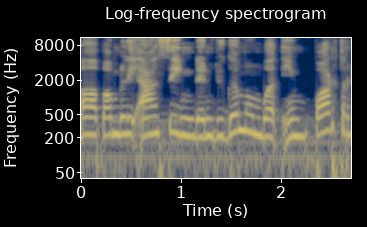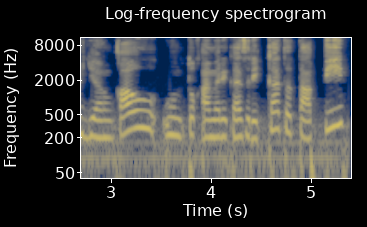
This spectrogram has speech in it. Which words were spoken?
uh, pembeli asing dan juga membuat impor terjangkau untuk Amerika Serikat. Tetapi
